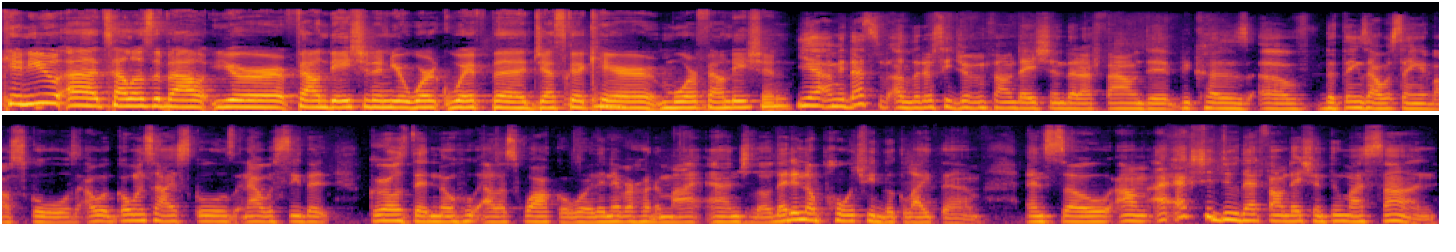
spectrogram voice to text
Can you uh, tell us about your foundation and your work with the Jessica Care Moore Foundation? Yeah, I mean that's a literacy driven foundation that I founded because of the things I was saying about schools. I would go inside schools and I would see that girls didn't know who Alice Walker were. They never heard of Maya Angelou. They didn't know poetry looked like them. And so um, I actually do that foundation through my son.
